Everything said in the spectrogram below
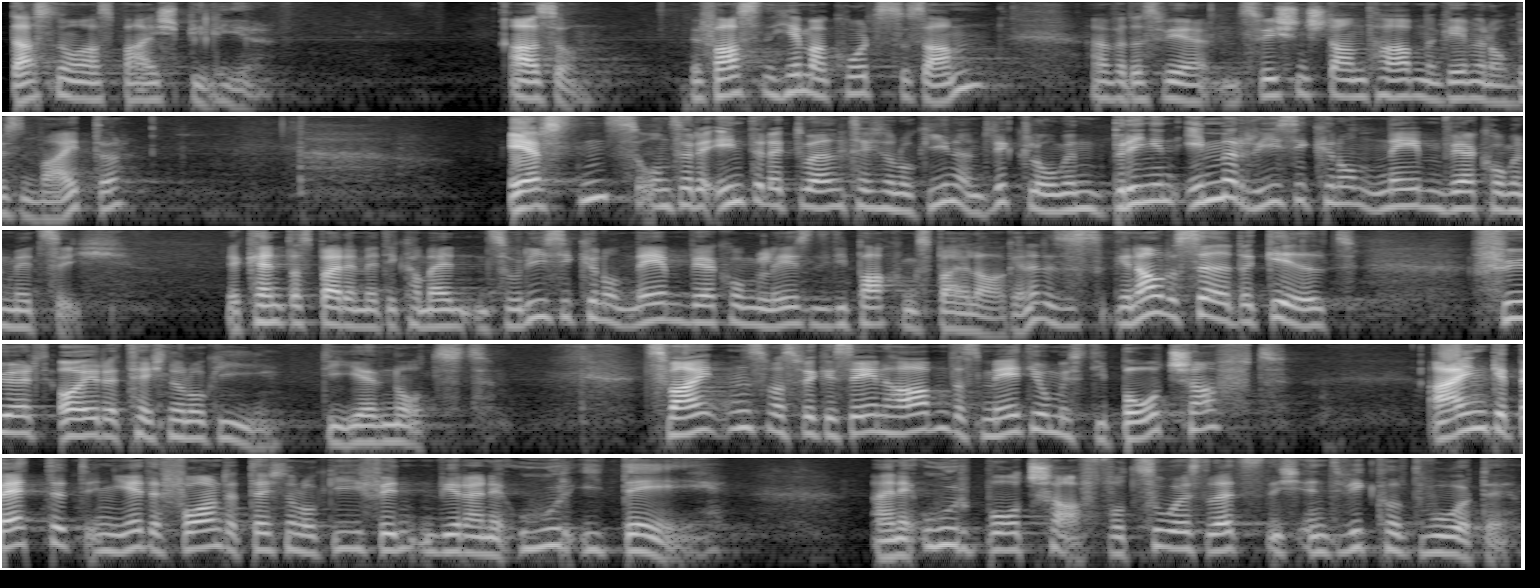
Das nur als Beispiel hier. Also, wir fassen hier mal kurz zusammen, einfach, dass wir einen Zwischenstand haben, dann gehen wir noch ein bisschen weiter. Erstens, unsere intellektuellen Technologien und Entwicklungen bringen immer Risiken und Nebenwirkungen mit sich. Ihr kennt das bei den Medikamenten. Zu Risiken und Nebenwirkungen lesen Sie die Packungsbeilage. Ne? Das ist genau dasselbe gilt für eure Technologie, die ihr nutzt. Zweitens, was wir gesehen haben, das Medium ist die Botschaft. Eingebettet in jede Form der Technologie finden wir eine Uridee, eine Urbotschaft, wozu es letztlich entwickelt wurde.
